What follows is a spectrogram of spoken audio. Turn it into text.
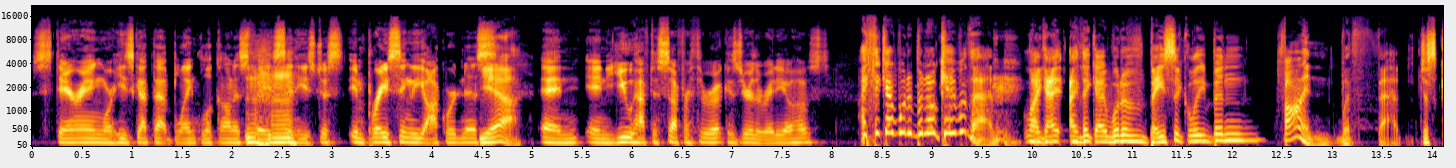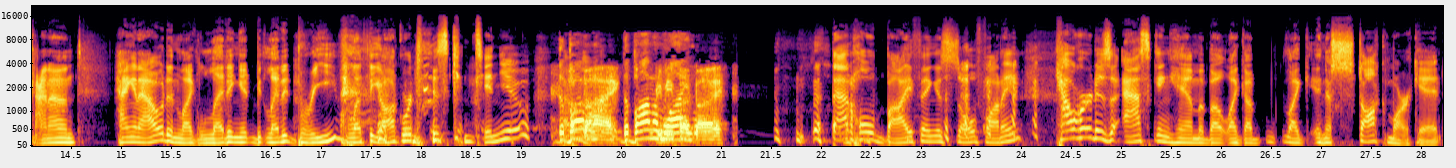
staring where he's got that blank look on his face Mhm. and he's just embracing the awkwardness. yeah. And and you have to suffer through it because you're the radio host. I think I would have been okay with that. Like, I, I think I would have basically been fine with that. Just kind of hanging out and like letting it be, let it breathe, let the awkwardness continue. The bottom, the bottom line. that whole buy thing is so funny. Cowherd is asking him about like a like in a stock market,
